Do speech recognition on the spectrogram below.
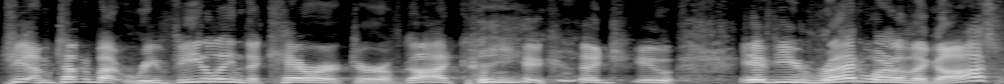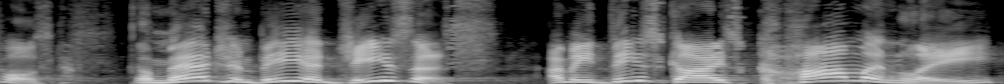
Gee, I'm talking about revealing the character of God. Could you, could you, if you read one of the Gospels, imagine being Jesus. I mean, these guys commonly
